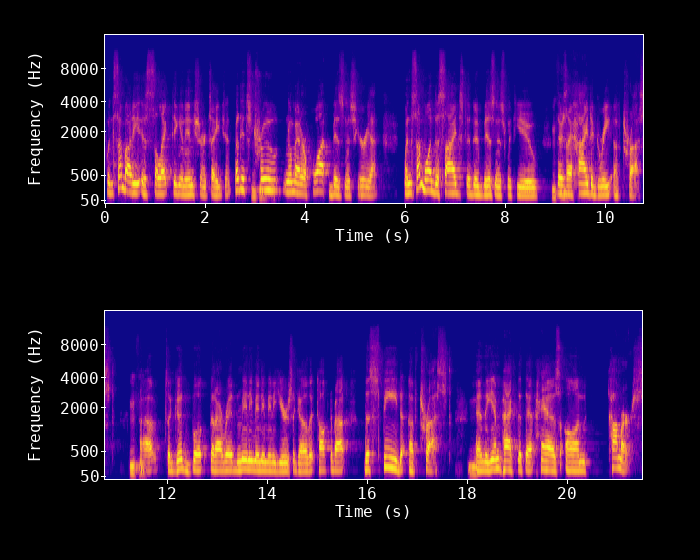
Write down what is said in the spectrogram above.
when somebody is selecting an insurance agent, but it's mm-hmm. true no matter what business you're in. When someone decides to do business with you, mm-hmm. there's a high degree of trust. Mm-hmm. Uh, it's a good book that I read many, many, many years ago that talked about the speed of trust mm. and the impact that that has on commerce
